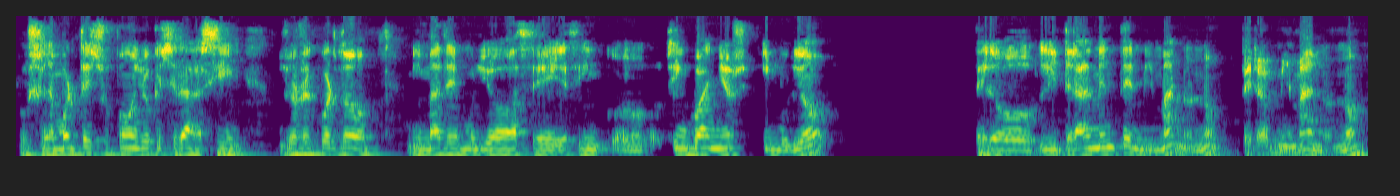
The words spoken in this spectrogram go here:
Pues la muerte supongo yo que será así. Yo recuerdo, mi madre murió hace cinco, cinco años y murió pero literalmente en mis manos, ¿no? Pero en mis manos, ¿no?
